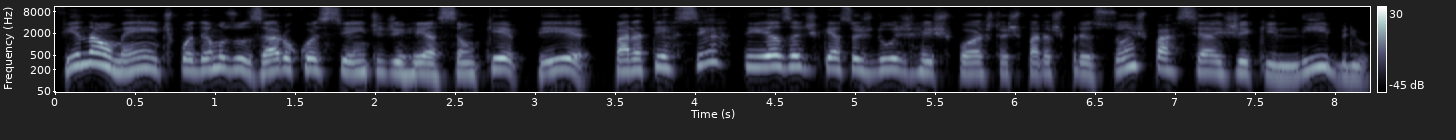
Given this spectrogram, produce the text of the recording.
Finalmente, podemos usar o quociente de reação QP para ter certeza de que essas duas respostas para as pressões parciais de equilíbrio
